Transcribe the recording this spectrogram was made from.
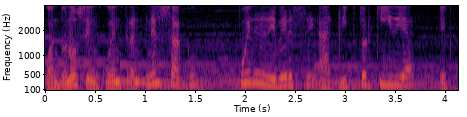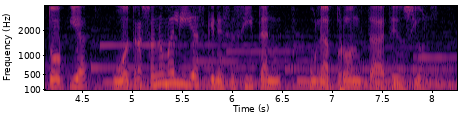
Cuando no se encuentran en el saco, puede deberse a criptorquidia, ectopia u otras anomalías que necesitan una pronta atención.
